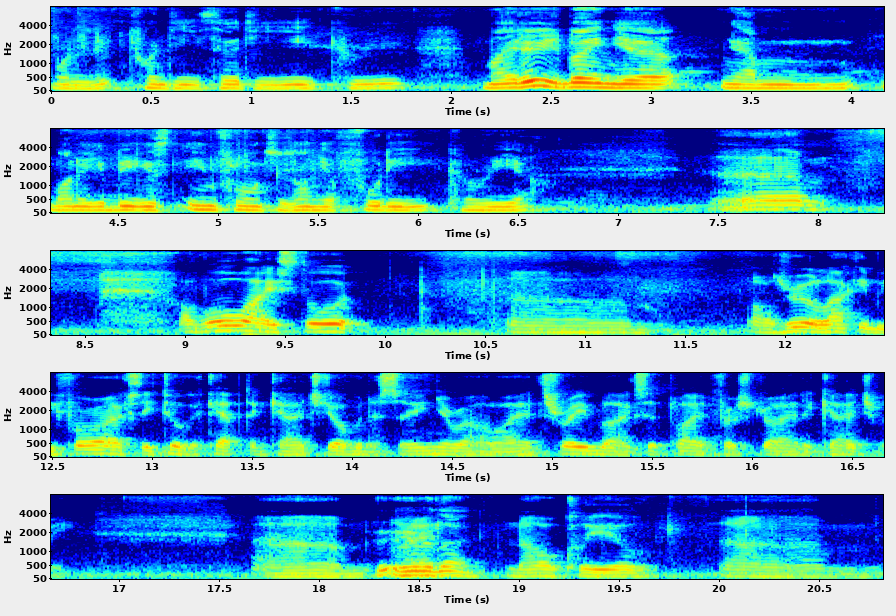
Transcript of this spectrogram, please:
what is it, 20, 30 year career, mate. Who's been your um, one of your biggest influences on your footy career? Um, I've always thought um, I was real lucky before I actually took a captain coach job in a senior role. I had three blokes that played for Australia to coach me. Um, Who- who were they? Noel Cleal, um,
